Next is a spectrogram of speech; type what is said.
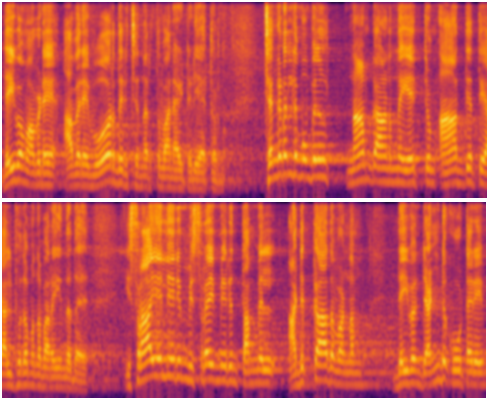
ദൈവം അവിടെ അവരെ വേർതിരിച്ച് നിർത്തുവാനായിട്ട് ഇടയാത്തീർന്നു ചെങ്കടലിന്റെ മുമ്പിൽ നാം കാണുന്ന ഏറ്റവും ആദ്യത്തെ അത്ഭുതം എന്ന് പറയുന്നത് ഇസ്രായേലിയരും മിശ്രൈമ്യരും തമ്മിൽ അടുക്കാതെ വണ്ണം ദൈവം രണ്ട് കൂട്ടരെയും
